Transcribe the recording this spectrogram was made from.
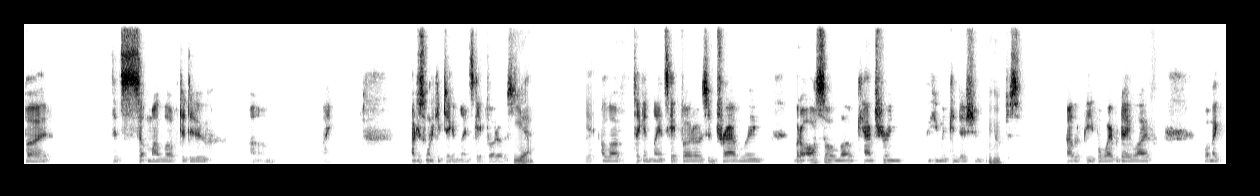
But it's something I love to do. Um, like I just want to keep taking landscape photos. yeah I love taking landscape photos and traveling, but I also love capturing the human condition, Mhm. just other people, everyday life, what make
